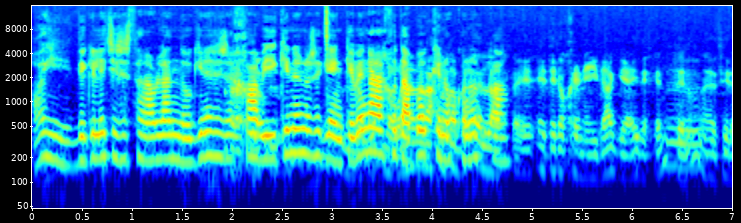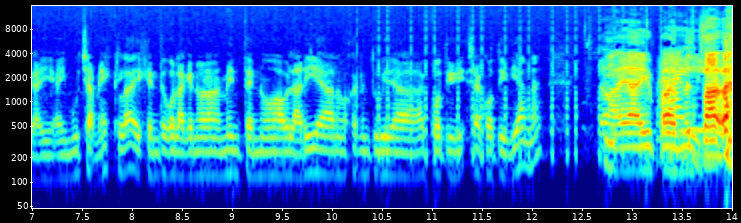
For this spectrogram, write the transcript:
ay, ¿de qué leches están hablando? ¿Quién es ese Pero Javi? lo- ¿Quién es no sé quién? Que Lo- venga a la lo bueno de JPod que nos JPod es conozca. La eh, heterogeneidad que hay de gente, ¿no? Es decir, hay, hay mucha mezcla, hay gente con la que normalmente no hablaría a lo mejor en tu vida cotidi- o sea, cotidiana. Ahí, ahí, pa- Ay. pa-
